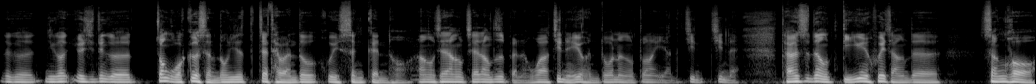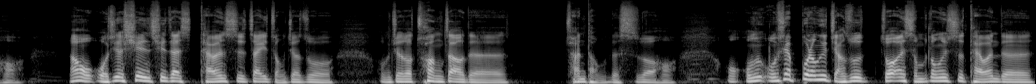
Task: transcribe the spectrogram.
那个你说尤其那个中国各省的东西在台湾都会生根哈，然后加上加上日本的话，近年有很多那种东南亚的进进来，台湾是那种底蕴非常的深厚哈。然后我觉得现现在台湾是在一种叫做我们叫做创造的传统的时候哈，我我们我现在不能够讲出说哎什么东西是台湾的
